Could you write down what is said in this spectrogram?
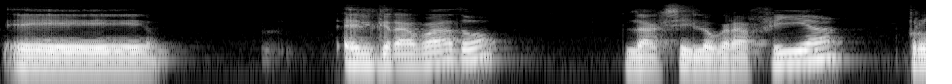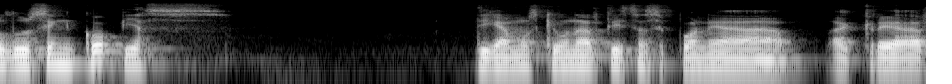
eh, el grabado, la xilografía, producen copias. Digamos que un artista se pone a, crear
